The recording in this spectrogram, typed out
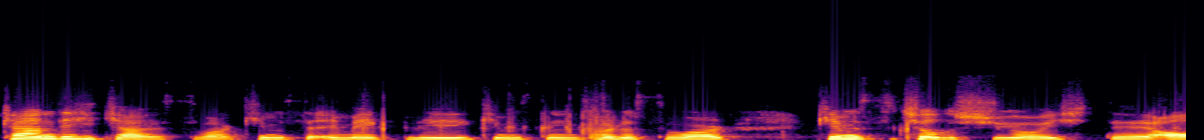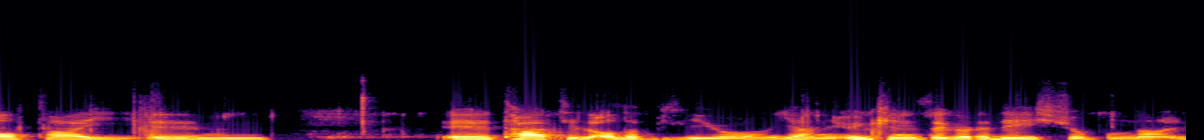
kendi hikayesi var. Kimisi emekli, kimisinin parası var, kimisi çalışıyor işte 6 ay e, e, tatil alabiliyor. Yani ülkenize göre değişiyor bunlar.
